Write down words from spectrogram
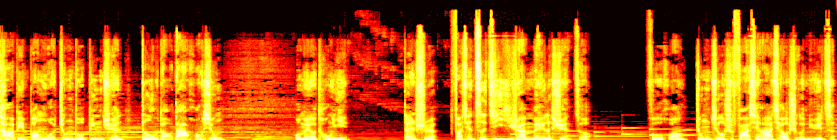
她便帮我争夺兵权，斗倒大皇兄。我没有同意，但是发现自己已然没了选择。父皇终究是发现阿乔是个女子，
